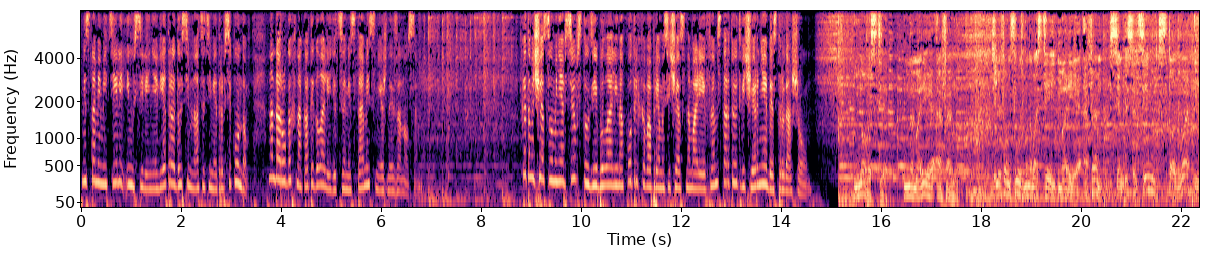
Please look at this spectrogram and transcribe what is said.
местами метели и усиление ветра до 17 метров в секунду. На дорогах накаты гололедица, местами снежные заносы. К этому часу у меня все. В студии была Алина Котрихова. Прямо сейчас на Мария ФМ стартует вечернее без труда шоу. Новости на Мария-ФМ. Телефон службы новостей Мария-ФМ 77 102 и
